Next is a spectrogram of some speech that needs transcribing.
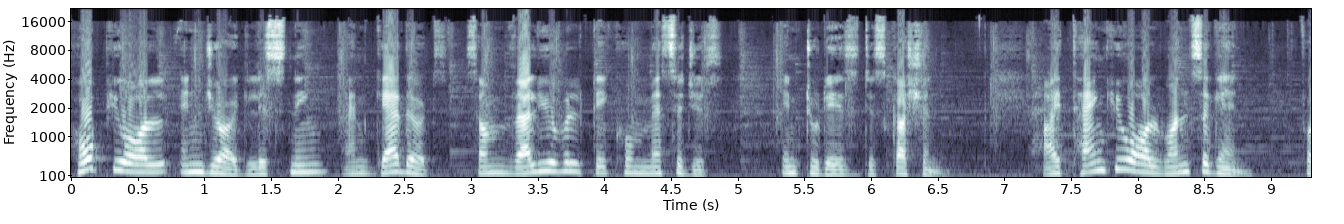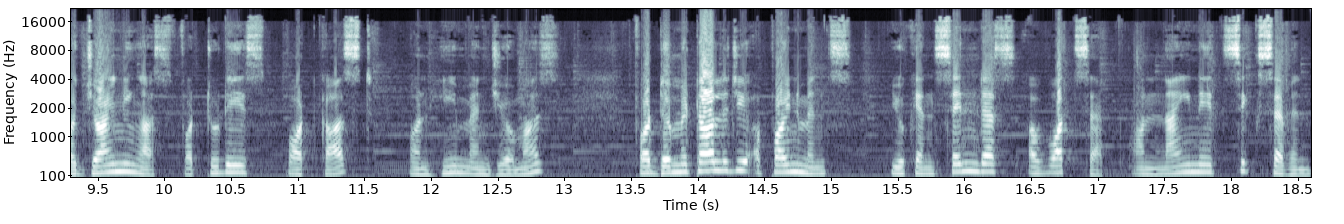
Hope you all enjoyed listening and gathered some valuable take home messages in today's discussion. I thank you all once again for joining us for today's podcast on hemangiomas. For dermatology appointments, you can send us a WhatsApp on 9867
